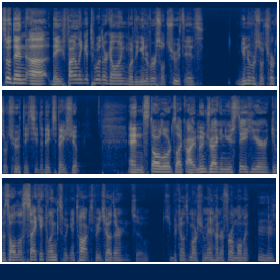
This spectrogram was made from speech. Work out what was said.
So then uh, they finally get to where they're going, where the Universal Truth is. Universal Church of Truth. They see the big spaceship. And Star Lord's like, all right, Moondragon, you stay here. Give us all the psychic links so we can talk to each other. So she becomes Martian Manhunter for a moment. Mhm.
